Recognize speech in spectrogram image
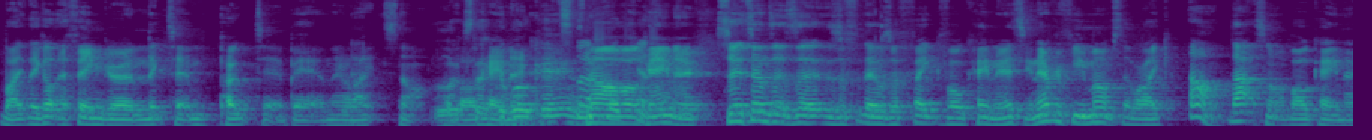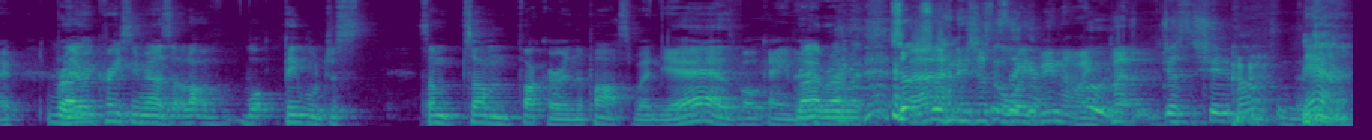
like they got their finger and licked it and poked it a bit, and they were like, "It's not Looks a like a volcano. volcano." It's not a volcano." So it turns out there's a, a, there was a fake volcano in Italy, and every few months they're like, "Oh, that's not a volcano." Right. They're increasingly realize that a lot of what people just. Some some fucker in the past went, yeah, it's a volcano. Right, right, right. So, so and it's just always like a- been that way. oh, but just a shitty mountain. Then. yeah,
